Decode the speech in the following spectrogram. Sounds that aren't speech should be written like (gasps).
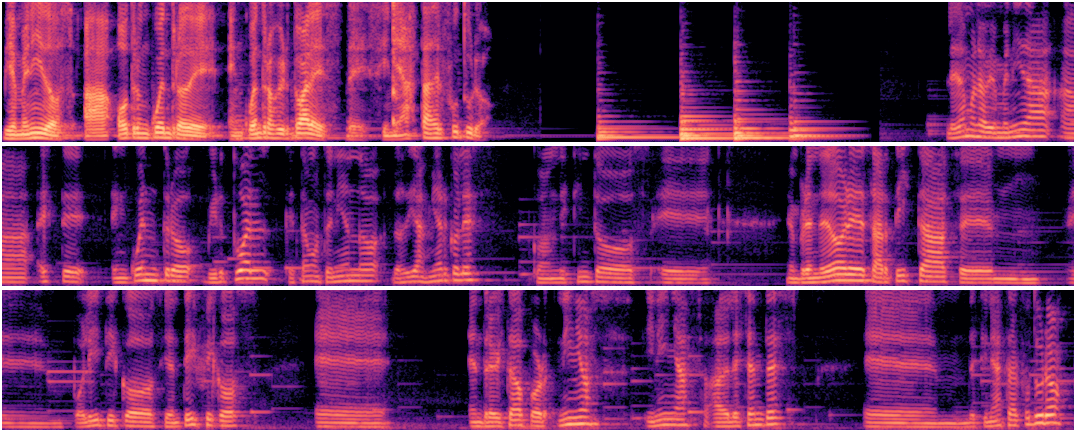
Bienvenidos a otro encuentro de encuentros virtuales de cineastas del futuro. Le damos la bienvenida a este encuentro virtual que estamos teniendo los días miércoles con distintos eh, emprendedores, artistas, em, em, políticos, científicos, eh, entrevistados por niños y niñas, adolescentes eh, de Cineasta del Futuro.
